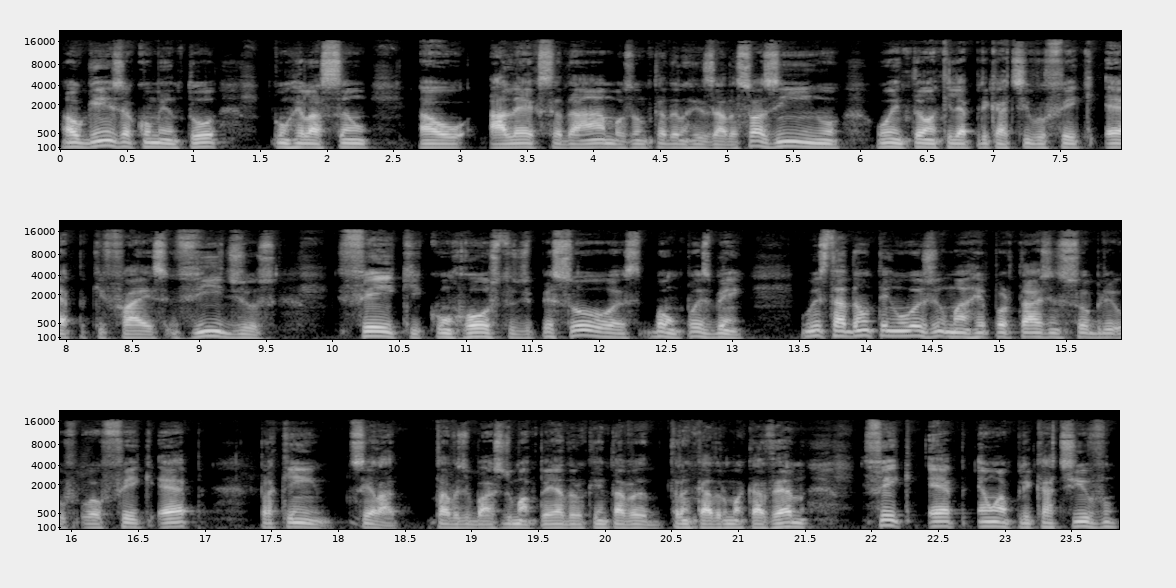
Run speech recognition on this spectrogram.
alguém já comentou com relação ao Alexa da Amazon que está dando risada sozinho, ou então aquele aplicativo Fake App que faz vídeos fake com rosto de pessoas. Bom, pois bem, o Estadão tem hoje uma reportagem sobre o, o Fake App, para quem, sei lá, estava debaixo de uma pedra ou quem estava trancado numa caverna. Fake App é um aplicativo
